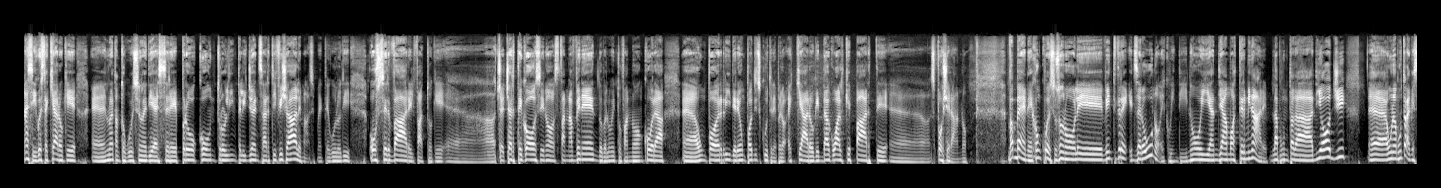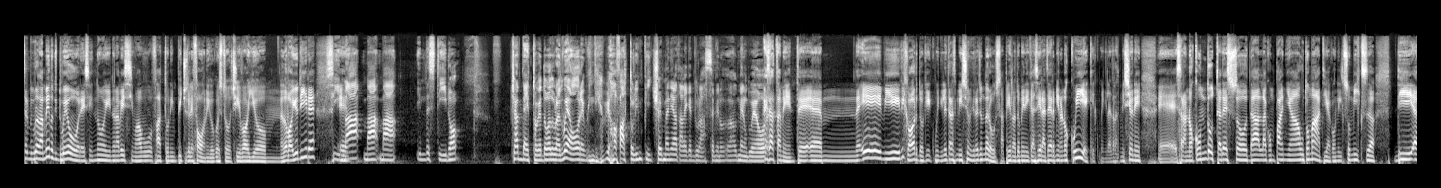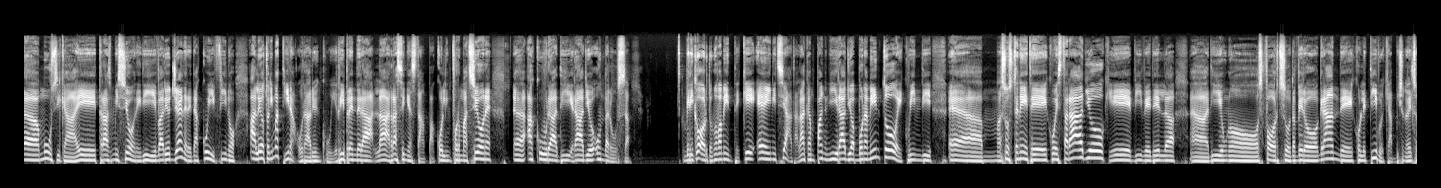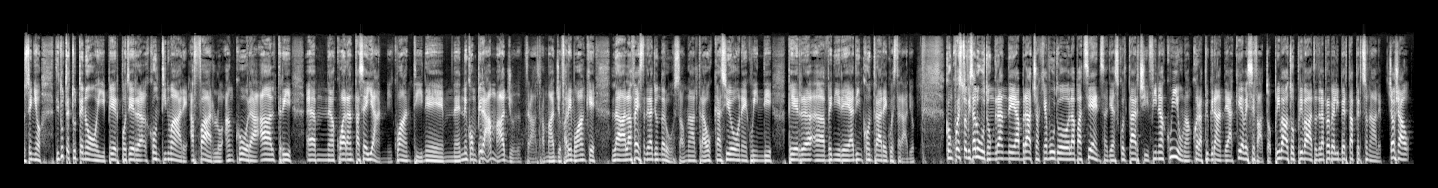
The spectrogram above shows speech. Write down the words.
Eh sì, questo è chiaro che eh, non è tanto questione di essere pro o contro l'intelligenza artificiale, ma semplicemente quello di osservare il fatto che eh, c- certe cose no, stanno avvenendo, per il momento fanno ancora eh, un po' ridere, un po' discutere, però è chiaro che da qualche parte eh, sfoceranno. Va bene, con questo sono le 23.01 e quindi noi andiamo a terminare la puntata di oggi. Eh, una puntata che sarebbe durata meno di due ore se noi non avessimo fatto un impiccio telefonico, questo voglio, mm, lo voglio dire. Sì, eh, ma, ma, ma il destino ci ha detto che doveva durare due ore, quindi abbiamo fatto l'impiccio in maniera tale che durasse meno, almeno due ore. Esattamente. Ehm, e vi ricordo che quindi le trasmissioni di Radio Onda Rossa per la domenica sera terminano qui e che quindi le trasmissioni eh, saranno condotte adesso dalla compagna automatica con il suo mix di uh, musica e trasmissioni di vario genere da qui fino alle 8 di mattina, orario in cui riprenderà la rassegna stampa con l'informazione eh, a cura di Radio Onda Rossa. Vi ricordo nuovamente che è iniziata la campagna di radioabbonamento e quindi ehm, sostenete questa radio che vive del, uh, di uno sforzo davvero grande e collettivo e che ha bisogno del sostegno di tutte e tutte noi per poter continuare a farlo ancora altri ehm, 46 anni, quanti ne, ne, compierà a maggio. Tra l'altro a maggio faremo anche la, la festa di Radio Onda Rossa, un'altra occasione quindi per uh, venire ad incontrare questa radio. Con questo vi saluto, un grande abbraccio a chi ha avuto la pazienza di ascoltarci fino a qui, uno ancora più grande a chi l'avesse fatto, privato o privata della propria libertà personale. Ciao ciao!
